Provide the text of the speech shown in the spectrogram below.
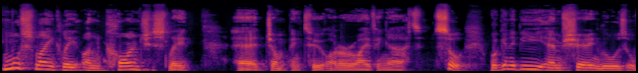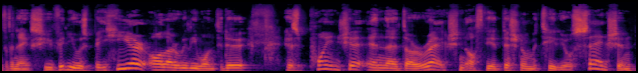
most likely unconsciously uh, jumping to or arriving at. So we're going to be um, sharing those over the next few videos. But here, all I really want to do is point you in the direction of the additional materials section,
